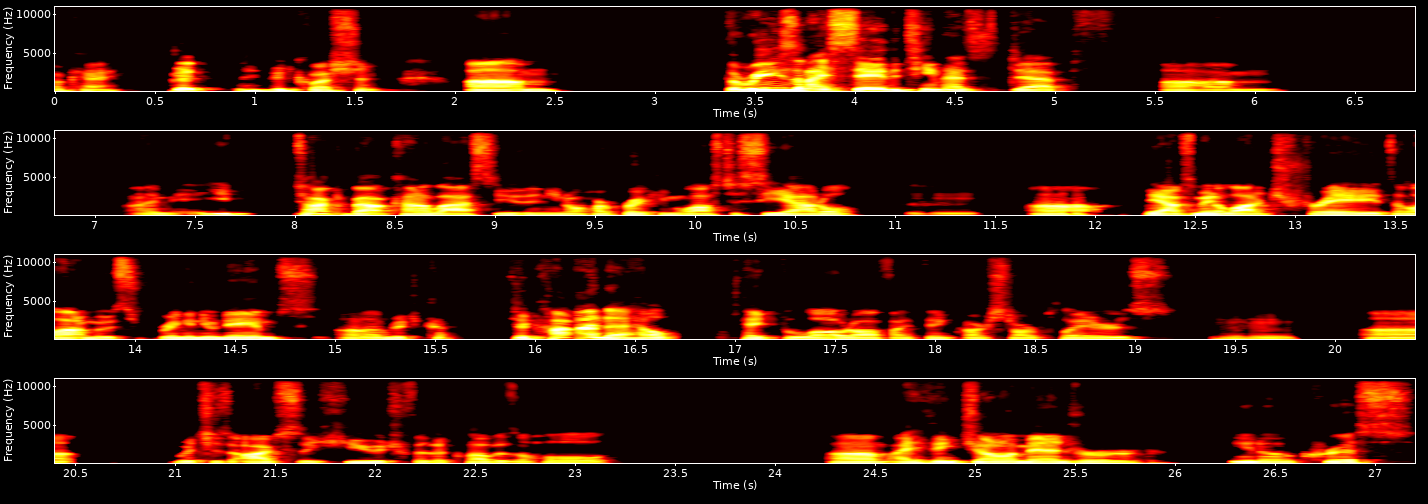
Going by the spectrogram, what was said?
Okay, good, good question. Um, the reason I say the team has depth, um, I mean, you talked about kind of last season, you know, heartbreaking loss to Seattle. Mm-hmm. Uh, the Avs made a lot of trades and a lot of moves to bring in new names um, to to kind of help take the load off. I think our star players, Mm-hmm. uh, which is obviously huge for the club as a whole. Um, I think general manager, you know, Chris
